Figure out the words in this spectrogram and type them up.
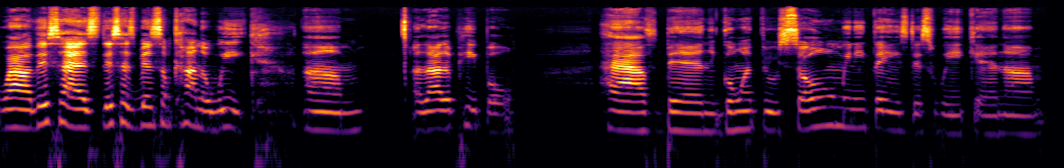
Wow this has this has been some kind of week. Um a lot of people have been going through so many things this week and um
